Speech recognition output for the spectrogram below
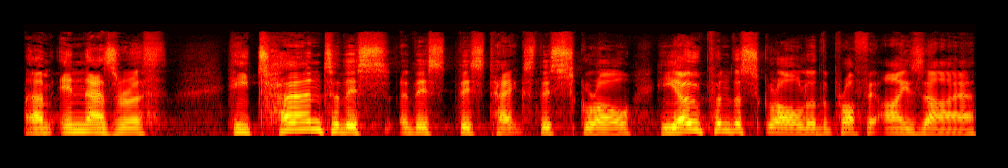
um, in Nazareth. He turned to this, uh, this, this text, this scroll. He opened the scroll of the prophet Isaiah.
